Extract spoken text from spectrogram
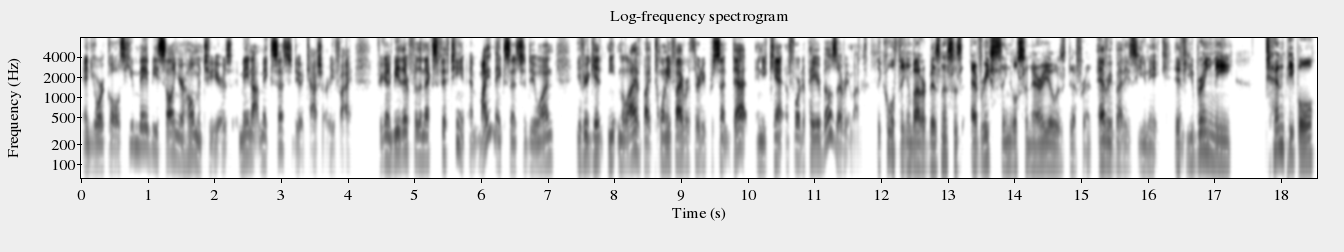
and your goals? You may be selling your home in two years. It may not make sense to do a cash out refi. If you're going to be there for the next 15, it might make sense to do one if you're getting eaten alive by 25 or 30% debt and you can't afford to pay your bills every month. the cool thing about our business is every single scenario is different. Everybody's unique. If you bring me 10 people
